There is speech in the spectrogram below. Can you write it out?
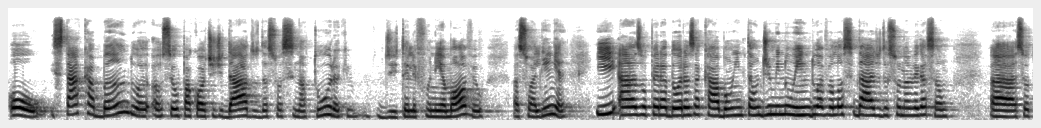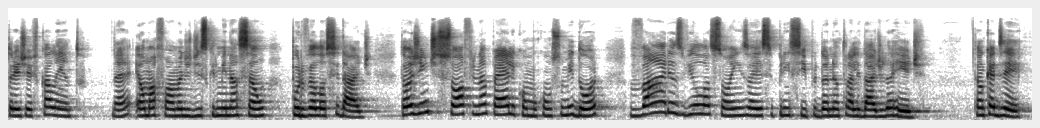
Ou está acabando o seu pacote de dados da sua assinatura de telefonia móvel, a sua linha, e as operadoras acabam então diminuindo a velocidade da sua navegação. Ah, seu 3G fica lento. Né? É uma forma de discriminação por velocidade. Então a gente sofre na pele como consumidor várias violações a esse princípio da neutralidade da rede. Então quer dizer,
